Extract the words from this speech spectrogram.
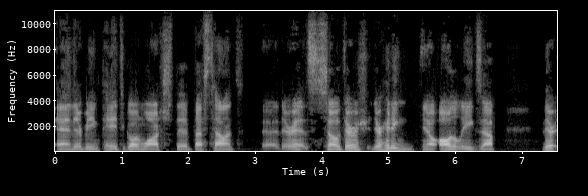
and they're being paid to go and watch the best talent uh, there is. So they're they're hitting you know all the leagues up. They're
